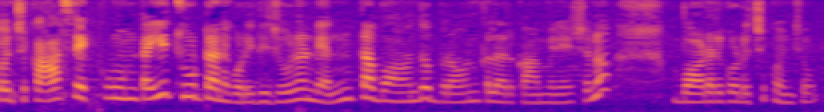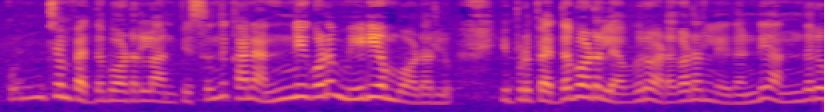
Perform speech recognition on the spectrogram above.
కొంచెం కాస్ట్ ఎక్కువ ఉంటాయి చూడటానికి కూడా. ఇది చూడండి ఎంత బాగుందో బ్రౌన్ కలర్ కాంబినేషన్. బార్డర్ కూడా వచ్చి కొంచెం కొంచెం పెద్ద బార్డర్లో అనిపిస్తుంది. కానీ అన్ని కూడా మీడియం బార్డర్లు. ఇప్పుడు పెద్ద బార్డర్లు ఎవరు అడగడం లేదండి. అందరూ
